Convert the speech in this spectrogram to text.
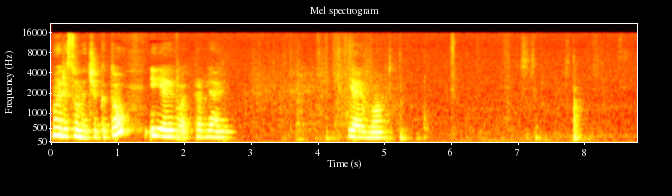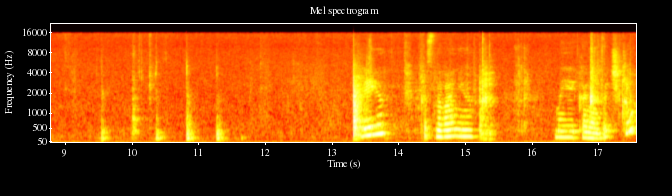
Мой рисуночек готов, и я его отправляю. Я его клею к основанию моей коробочки.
